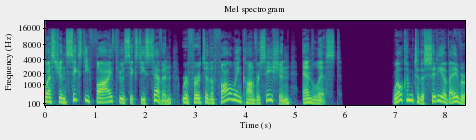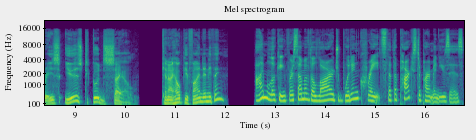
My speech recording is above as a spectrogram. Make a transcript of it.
Questions 65 through 67 refer to the following conversation and list. Welcome to the City of Avery's used goods sale. Can I help you find anything? I'm looking for some of the large wooden crates that the Parks Department uses.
